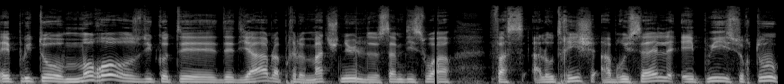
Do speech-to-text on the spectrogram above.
est plutôt morose du côté des Diables après le match nul de samedi soir face à l'Autriche, à Bruxelles, et puis surtout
